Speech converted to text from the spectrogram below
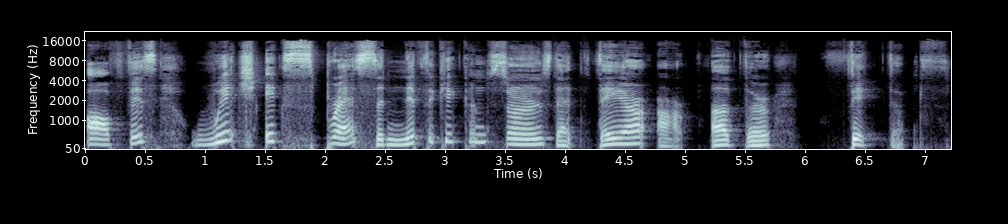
office, which expressed significant concerns that there are other victims.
